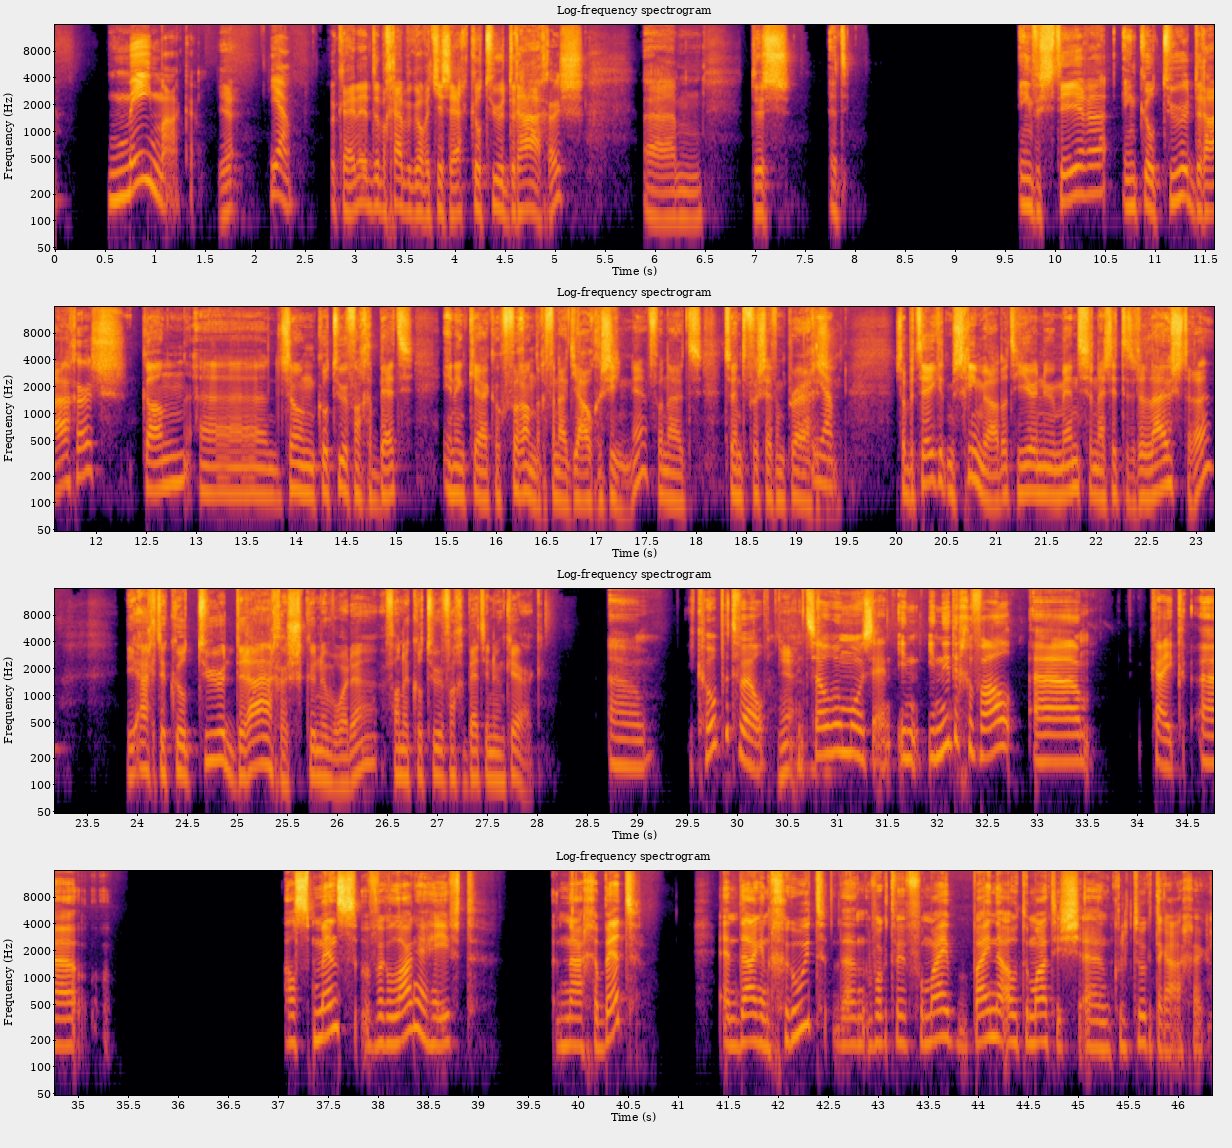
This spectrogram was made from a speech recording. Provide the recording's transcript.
meemaken. Ja. Ja. Oké, okay, dan begrijp ik wel wat je zegt. Cultuurdragers. Um, dus het investeren in cultuurdragers kan uh, zo'n cultuur van gebed in een kerk ook veranderen vanuit jouw gezien, hè? vanuit 24/7 prayer gezien. Ja. Dus dat betekent misschien wel dat hier nu mensen naar zitten te luisteren die eigenlijk de cultuurdragers kunnen worden van de cultuur van gebed in hun kerk. Uh, ik hoop het wel. Yeah. Het zou wel mooi zijn. In, in ieder geval, uh, kijk, uh, als mens verlangen heeft naar gebed, en daarin groeit, dan wordt we voor mij bijna automatisch een cultuurdrager.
